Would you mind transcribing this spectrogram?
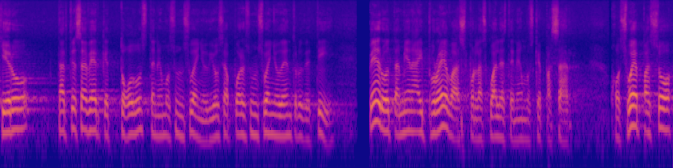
Quiero darte a saber que todos tenemos un sueño. Dios ha puesto un sueño dentro de ti. Pero también hay pruebas por las cuales tenemos que pasar. Josué pasó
